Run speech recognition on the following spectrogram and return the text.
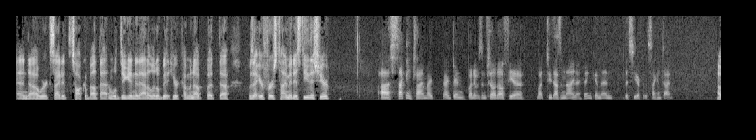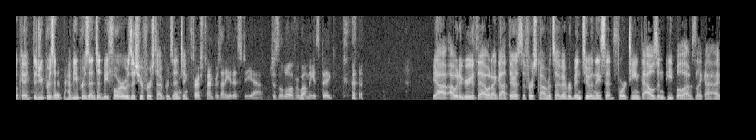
and uh, we're excited to talk about that, and we'll dig into that a little bit here coming up. But uh, was that your first time at ISTE this year? Uh, second time. I, I'd been when it was in Philadelphia, what 2009, I think, and then this year for the second time. Okay. Did you present? Have you presented before, or was this your first time presenting? First time presenting at ISTE, yeah, which is a little overwhelming. It's big. yeah, I would agree with that. When I got there, it's the first conference I've ever been to, and they said fourteen thousand people. I was like, I,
